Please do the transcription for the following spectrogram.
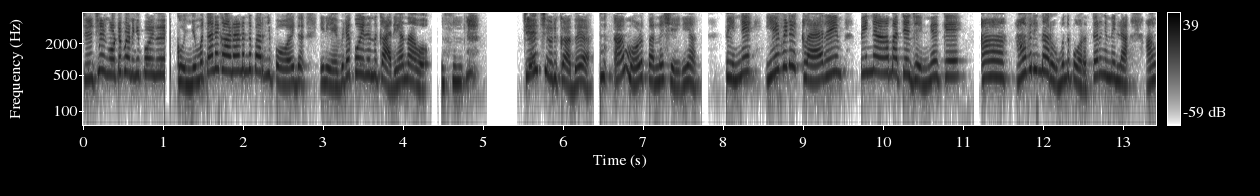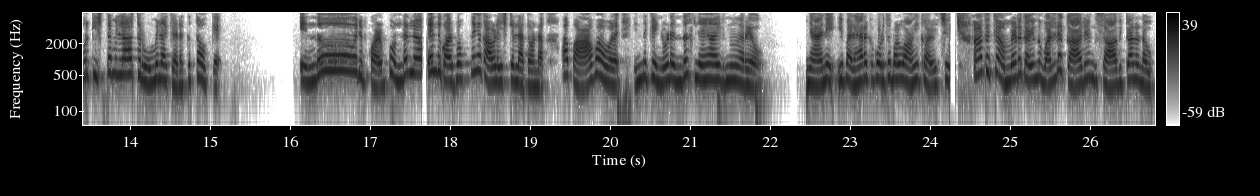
ചേച്ചി എങ്ങോട്ട് പിണങ്ങി പോയത്? കുഞ്ഞുമുട്ടാനെ കാണാനെന്ന് പറഞ്ഞു പോയത്. ഇനി എവിടെ പോയതെന്ന് അറിയാന്നാവോ ചേച്ചി ഒരു കഥയാ. ആ മോൾ പറഞ്ഞ ശരിയാ. പിന്നെ എവിടെ ക്ലാരയും പിന്നെ ആ മറ്റേ ജെന്നിയൊക്കെ? അവരിന്നാ റൂമിൽ പുറത്തിറങ്ങുന്നില്ല. അവർക്ക് ഇഷ്ടമില്ലാത്ത റൂമിലാ കിടക്കത്തൊക്കെ. എന്തോ ഒരു കുഴപ്പമുണ്ടല്ലോ. എന്ത് കുഴപ്പം? നിങ്ങൾക്ക് അവളെ ഇഷ്ടമില്ലാത്തോണ്ടാ. ആ പാവ അവളെ. ഇന്നൊക്കെ എന്നോട് എന്ത് സ്നേഹമായിരുന്നു അറിയോ ഞാൻ ഈ പലഹാരമൊക്കെ കൊടുത്തപ്പോൾ വാങ്ങി കഴിച്ചു. അതൊക്കെ അമ്മയുടെ കയ്യിൽ നിന്ന് വല്ല കാര്യം സാധിക്കാനുണ്ടാവും.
